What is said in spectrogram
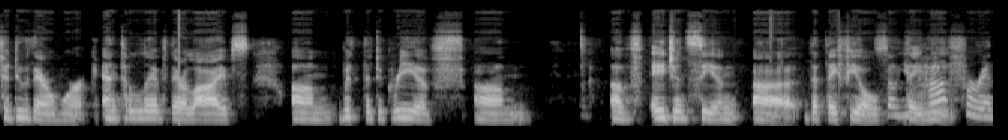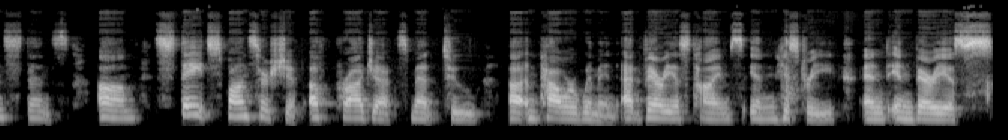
to do their work and to live their lives um, with the degree of um, of agency and uh, that they feel so you have, need. for instance, um, state sponsorship of projects meant to uh, empower women at various times in history and in various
